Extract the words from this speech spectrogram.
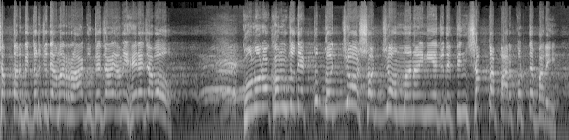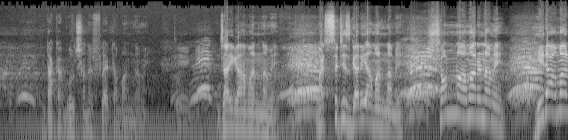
সপ্তাহের ভিতর যদি আমার রাগ উঠে যায়, আমি হেরে যাব। কোন রকম যদি একটু ধৈর্য সহ্য মানায় নিয়ে যদি তিন সপ্তাহ পার করতে পারি, ঢাকা গুলশানের ফ্ল্যাট আমার নামে, জায়গা আমার নামে মার্সিডিস গাড়ি আমার নামে, স্বর্ণ আমার নামে, হীরা আমার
